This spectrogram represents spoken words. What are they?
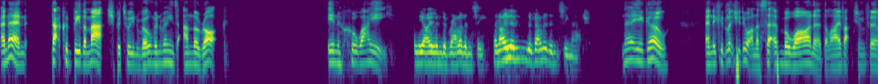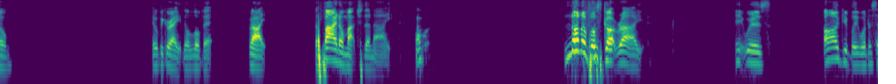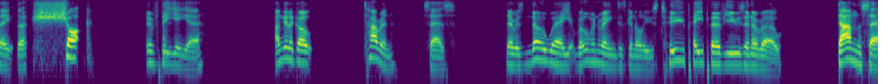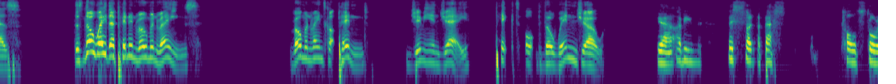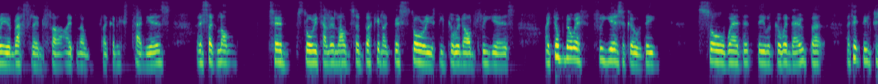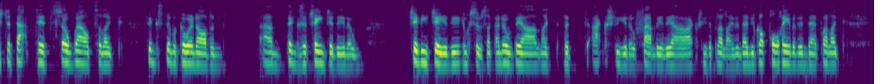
And then that could be the match between Roman Reigns and The Rock in Hawaii. on the island of relevancy. An island of relevancy match. There you go. And they could literally do it on a set of Moana, the live action film. It'll be great. They'll love it. Right. The final match of the night. Oh, None of us got right. It was arguably, what to say, the shock of the year. I'm to go. Taran says there is no way Roman Reigns is to lose two pay per views in a row. Dan says there's no way they're pinning Roman Reigns. Roman Reigns got pinned. Jimmy and Jey picked up the win, Joe. Yeah, I mean, this is like the best told story in wrestling for I don't know, like at least ten years, and it's like long term storytelling, long term booking. Like this story has been going on for years. I don't know if three years ago they saw where that they were going now, but I think they've just adapted so well to like things that were going on and and things are changing. You know, Jimmy Jey and the Usos, like I know they are like the, actually you know family. They are actually the bloodline, and then you've got Paul Heyman in there, put like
